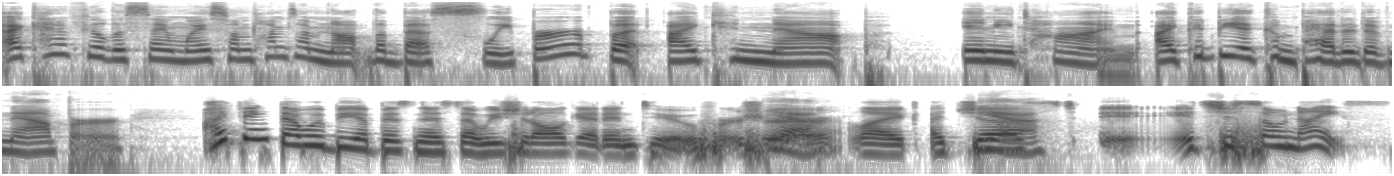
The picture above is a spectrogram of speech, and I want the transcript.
I kind of feel the same way. Sometimes I'm not the best sleeper, but I can nap anytime. I could be a competitive napper. I think that would be a business that we should all get into for sure. Yeah. Like, I Yeah. just, it's just so nice.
